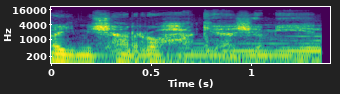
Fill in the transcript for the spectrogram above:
هي مشان روحك يا جميل.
